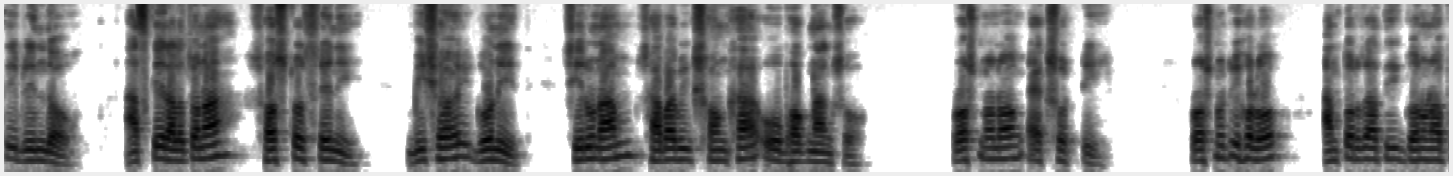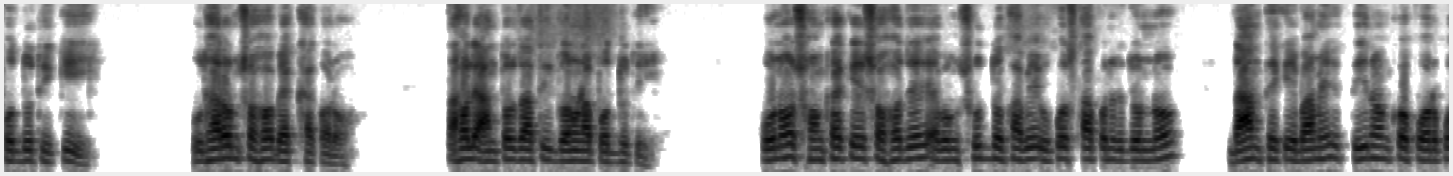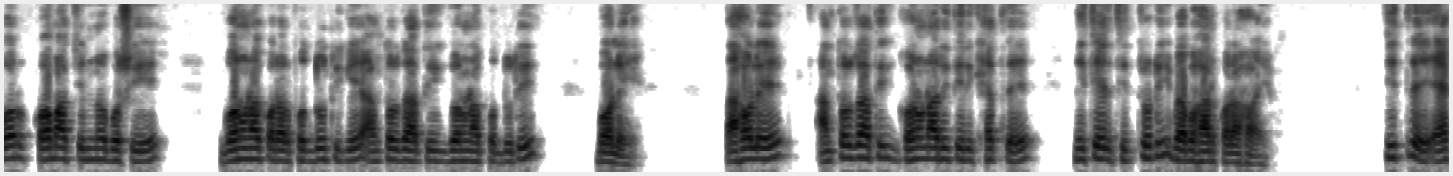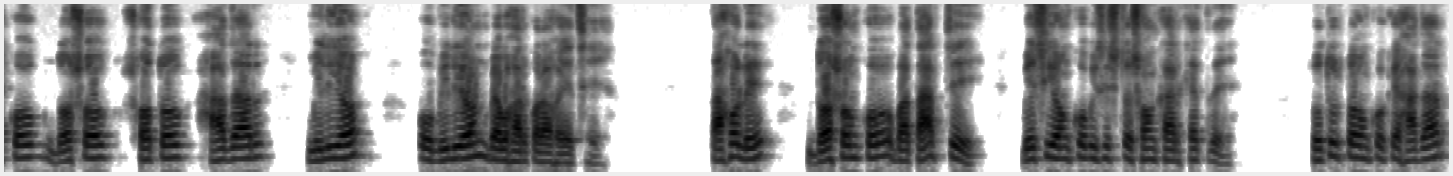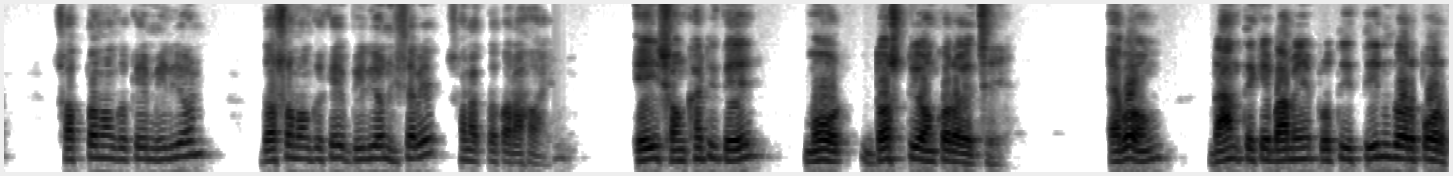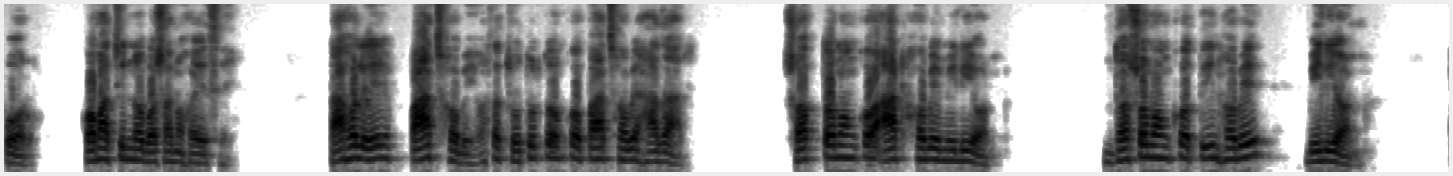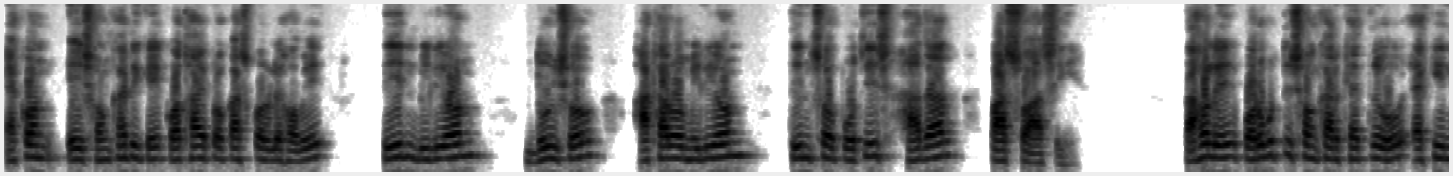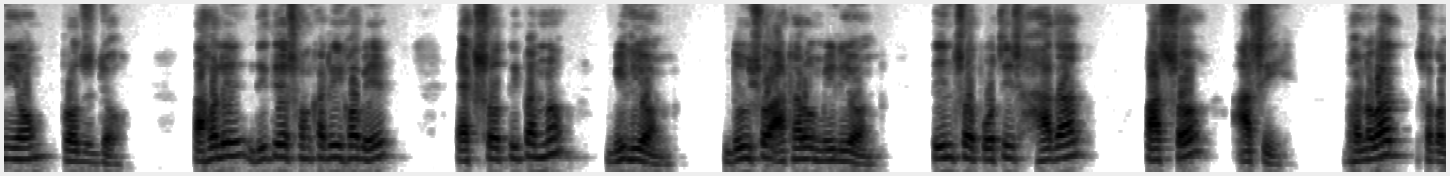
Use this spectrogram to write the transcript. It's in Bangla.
শিক্ষার্থীবৃন্দ আজকের আলোচনা ষষ্ঠ শ্রেণি, বিষয় গণিত, শিরোনাম স্বাভাবিক সংখ্যা ও ভগ্নাংশ। প্রশ্ন নং একষট্টি। প্রশ্নটি হল, আন্তর্জাতিক গণনা পদ্ধতি কি? উদাহরণ সহ ব্যাখ্যা করো। তাহলে আন্তর্জাতিক গণনা পদ্ধতি। কোনো সংখ্যাকে সহজে এবং শুদ্ধভাবে উপস্থাপনের জন্য ডান থেকে বামে তিন অঙ্ক পরপর কমা চিহ্ন বসিয়ে গণনা করার পদ্ধতিকে আন্তর্জাতিক গণনা পদ্ধতি বলে। তাহলে আন্তর্জাতিক গণনা রীতির ক্ষেত্রে নিচের চিত্রটি ব্যবহার করা হয়। চিত্রে একক, দশক, শতক, হাজার, মিলিয়ন ও বিলিয়ন ব্যবহার করা হয়েছে। তাহলে দশ অঙ্ক বা তার চেয়ে বেশি অঙ্ক বিশিষ্ট সংখ্যার ক্ষেত্রে চতুর্থ অঙ্ককে হাজার, সপ্তম অঙ্ককে মিলিয়ন, দশম অঙ্ককে বিলিয়ন হিসাবে শনাক্ত করা হয়। এই সংখ্যাটিতে মোট দশটি অঙ্ক রয়েছে এবং ডান থেকে বামে প্রতি তিন গড় পর পর কমা চিহ্ন বসানো হয়েছে। তাহলে পাঁচ হবে, অর্থাৎ চতুর্থ অঙ্ক পাঁচ হবে হাজার, সপ্তম অঙ্ক আট হবে মিলিয়ন, দশম অঙ্ক তিন হবে বিলিয়ন। এখন এই সংখ্যাটিকে কথায় প্রকাশ করলে হবে তিন বিলিয়ন দুইশো আঠারো মিলিয়ন তিনশো পঁচিশ হাজার পাঁচশো আশি। তাহলে পরবর্তী সংখ্যার ক্ষেত্রেও একই নিয়ম প্রযোজ্য। তাহলে দ্বিতীয় সংখ্যাটি হবে একশো তিপান্ন বিলিয়ন দুইশো আঠারো মিলিয়ন তিনশো পঁচিশ হাজার পাঁচশো আশি। ধন্যবাদ সকল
